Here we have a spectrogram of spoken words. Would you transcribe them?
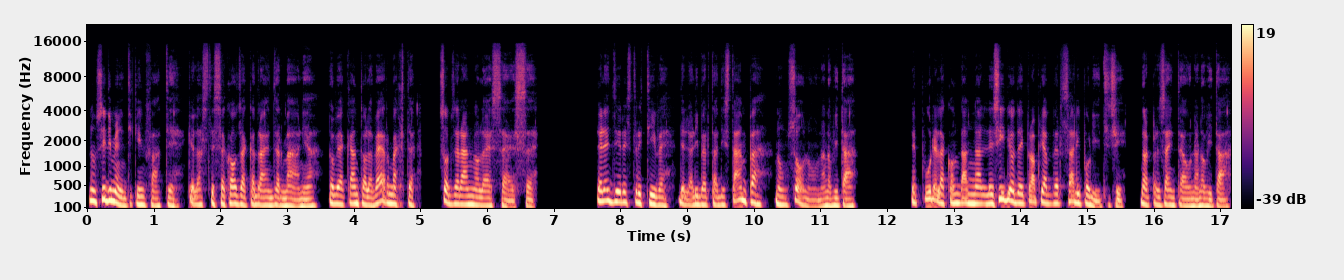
Non si dimentichi infatti che la stessa cosa accadrà in Germania, dove accanto alla Wehrmacht sorgeranno le SS. Le leggi restrittive della libertà di stampa non sono una novità. Neppure la condanna all'esilio dei propri avversari politici rappresenta una novità.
